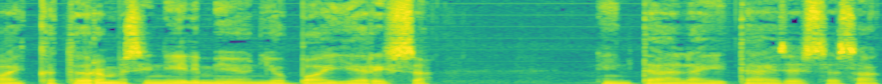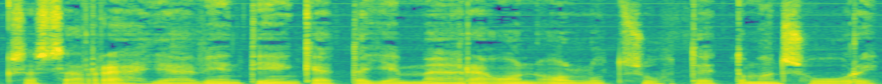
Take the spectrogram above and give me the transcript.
Vaikka törmäsin ilmiön jo Bayerissa, niin täällä itäisessä Saksassa rähjäävien tienkäyttäjien määrä on ollut suhteettoman suuri.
